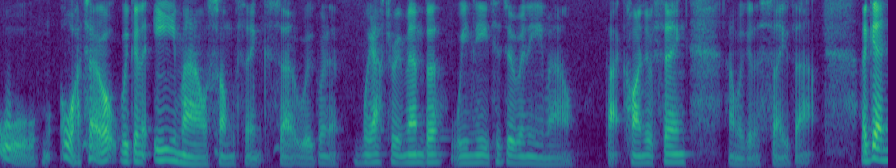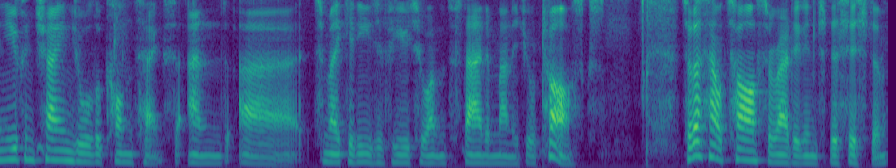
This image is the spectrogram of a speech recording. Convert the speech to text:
oh, oh, I tell you what, we're going to email something. So we're going to, we have to remember we need to do an email, that kind of thing, and we're going to save that. Again, you can change all the context and uh, to make it easy for you to understand and manage your tasks. So that's how tasks are added into the system.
